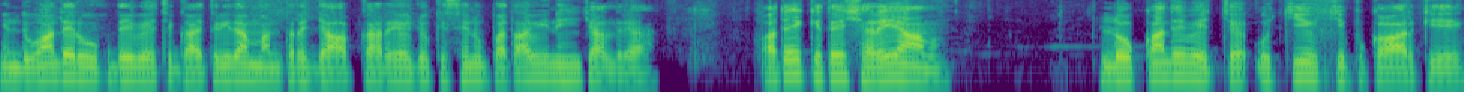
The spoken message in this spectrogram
ਹਿੰਦੂਆਂ ਦੇ ਰੂਪ ਦੇ ਵਿੱਚ ਗਾਇਤਰੀ ਦਾ ਮੰਤਰ ਜਾਪ ਕਰ ਰਹੇ ਹੋ ਜੋ ਕਿਸੇ ਨੂੰ ਪਤਾ ਵੀ ਨਹੀਂ ਚੱਲ ਰਿਹਾ। ਅਤੇ ਕਿਤੇ ਸ਼ਰੇਆਮ ਲੋਕਾਂ ਦੇ ਵਿੱਚ ਉੱਚੀ ਉੱਚੀ ਪੁਕਾਰ ਕੇ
